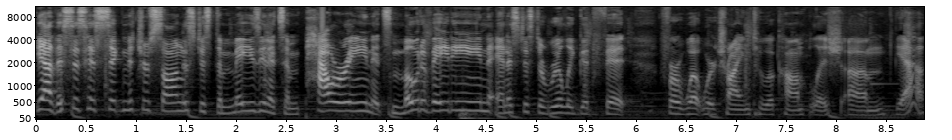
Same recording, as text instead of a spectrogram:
yeah, this is his signature song. It's just amazing. It's empowering. It's motivating, and it's just a really good fit for what we're trying to accomplish. Um, yeah,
